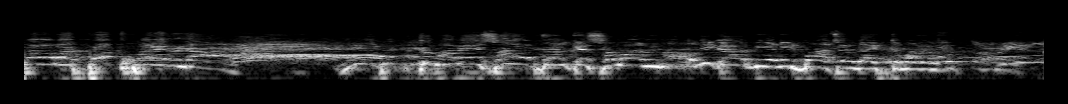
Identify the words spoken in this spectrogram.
না। সমান অধিকার দিয়ে নির্বাচনের দায়িত্ব পালন করতে হবে।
